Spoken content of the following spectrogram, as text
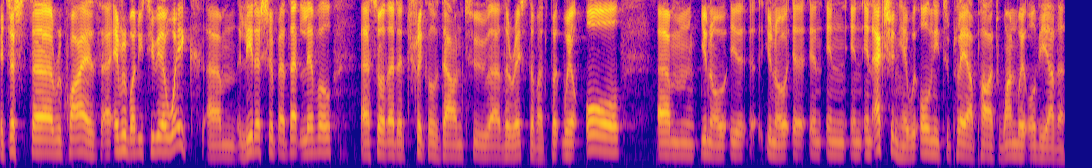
it just uh, requires uh, everybody to be awake, um, leadership at that level, uh, so that it trickles down to uh, the rest of it. But we're all um, you know, you know, in, in, in action here. We all need to play our part one way or the other.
